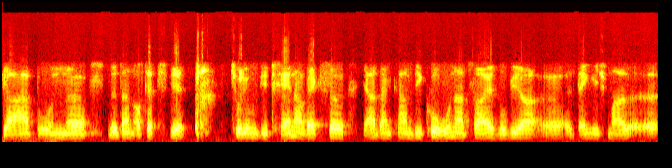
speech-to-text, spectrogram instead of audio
gab und äh, dann auch der, der Entschuldigung, die Trainerwechsel. Ja, dann kam die Corona-Zeit, wo wir, äh, denke ich mal, äh,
